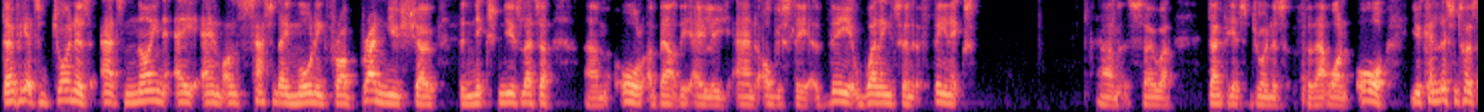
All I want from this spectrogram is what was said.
Don't forget to join us at 9 a.m. on Saturday morning for our brand new show, the Nix newsletter, um, all about the A League and obviously the Wellington Phoenix. Um, so, uh, don't forget to join us for that one. Or you can listen to us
